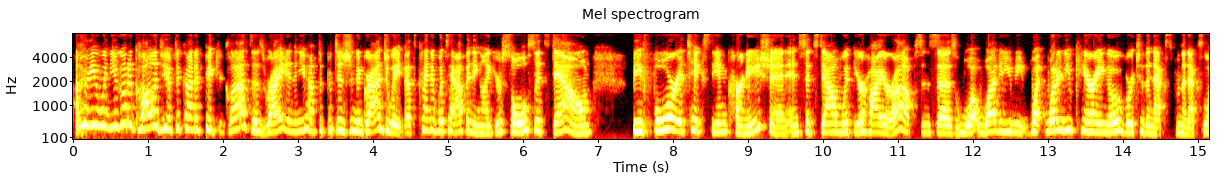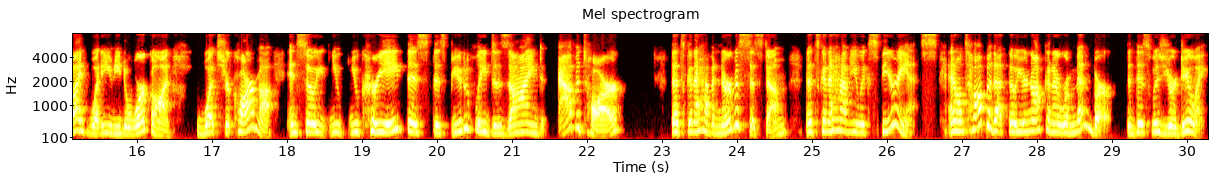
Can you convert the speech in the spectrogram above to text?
I mean, when you go to college, you have to kind of pick your classes, right? And then you have to petition to graduate. That's kind of what's happening. Like your soul sits down before it takes the incarnation and sits down with your higher ups and says what what do you need what what are you carrying over to the next from the next life what do you need to work on what's your karma and so you you create this this beautifully designed avatar that's going to have a nervous system that's going to have you experience and on top of that though you're not going to remember that this was your doing.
